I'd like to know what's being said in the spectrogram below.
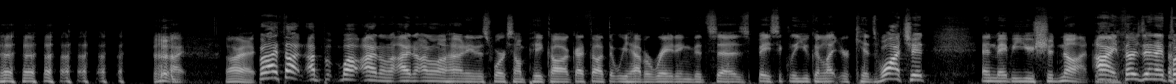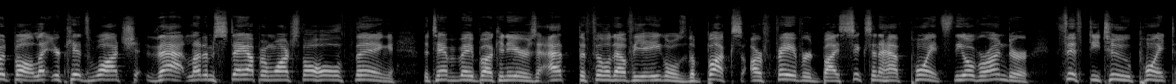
All right. All right. But I thought, I- well, I don't know. I don't I don't know how any of this works on Peacock. I thought that we have a rating that says basically you can let your kids watch it, and maybe you should not. All right, Thursday Night Football. let your kids watch that. Let them stay up and watch the whole thing. The Tampa Bay Buccaneers at the Philadelphia Eagles. The Bucks are favored by six and a half points. The over/under fifty-two point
